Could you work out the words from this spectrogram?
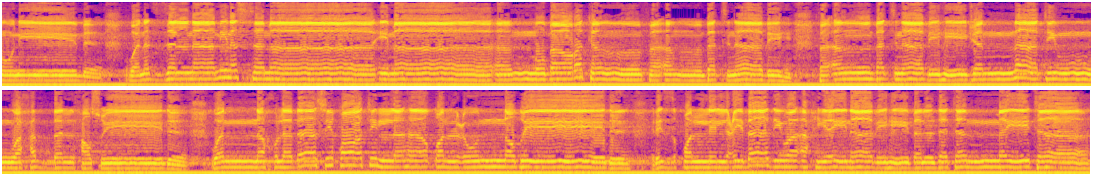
منيب. ونزلنا من السماء ماء مباركا فأنبتنا به فأنبتنا به جنات وحب الحصيد. والنخل باسقات لها طلع نضيد. رزقا للعباد وأحيينا به بلدة ميتا.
